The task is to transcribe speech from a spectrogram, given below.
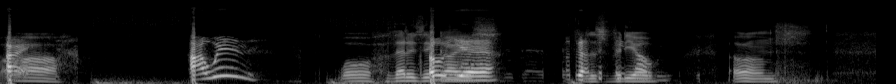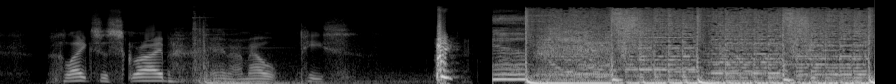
Alright. Ah. I win. Well, that is it, Oh guys. yeah. For this video. Um, like, subscribe, and I'm out. Peace. Peace. you.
